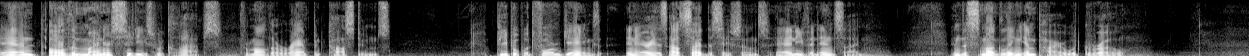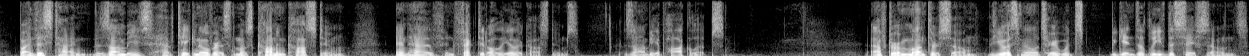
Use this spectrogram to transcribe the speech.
and all the minor cities would collapse from all the rampant costumes. People would form gangs in areas outside the safe zones and even inside, and the smuggling empire would grow. By this time, the zombies have taken over as the most common costume and have infected all the other costumes. Zombie apocalypse. After a month or so, the U.S. military would begin to leave the safe zones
